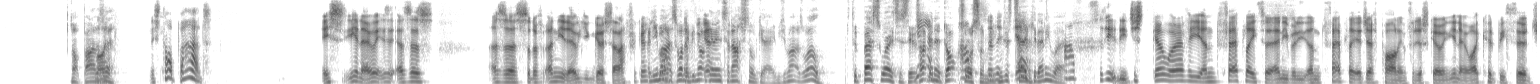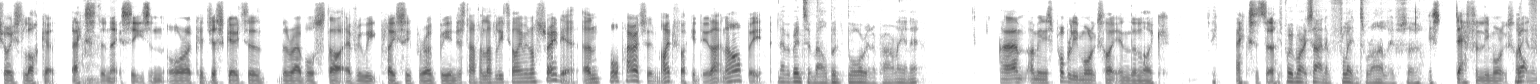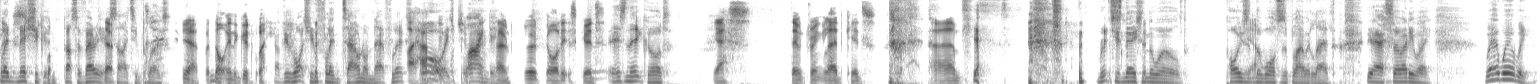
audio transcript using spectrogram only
Not bad, Like, is it? it's not bad. It's you know, it's, as as as a sort of, and you know, you can go South Africa. And you might as well, if you're not getting international games, you might as well. It's the best way to see. It's like Yeah, being a doctor or something. You can just absolute- take it yeah, anywhere. Absolutely, just go wherever you. And fair play to anybody, and fair play to Geoff Parling for just going. You know, I could be third choice lock at Exeter next season, or I could just go to the Rebels, start every week, play Super Rugby, and just have a lovely time in Australia. And more power to him. I'd fucking do that in a heartbeat. Never been to Melbourne. Boring, apparently, isn't it? Um, I mean, it's probably more exciting than like Exeter. It's probably more exciting than Flint, where I live. So It's definitely more exciting. not than Flint. Michigan. That's a very Yeah. exciting place. Yeah, but not in a good way. Have you been watching Flint Town on Netflix? I have. Oh, it's blinding. Good God, it's good. isn't it? Good. Yes. Don't drink lead, kids. Um, Yes. Richest nation in the world. Poison Yeah. the water supply with lead. Yeah. So anyway, where were we?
